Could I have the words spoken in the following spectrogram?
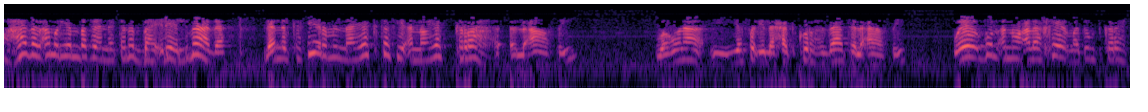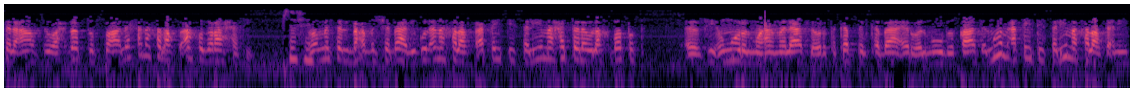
هذا الأمر ينبغي أن نتنبه إليه لماذا؟ لأن الكثير منا يكتفي أنه يكره العاصي وهنا يصل إلى حد كره ذات العاصي ويظن أنه على خير ما دمت كرهت العاصي وأحببت الصالح أنا خلاص أخذ راحتي صحيح. ومثل بعض الشباب يقول أنا خلاص عقيدتي سليمة حتى لو لخبطت في أمور المعاملات لو ارتكبت الكبائر والموبقات المهم عقيدتي سليمة خلاص يعني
